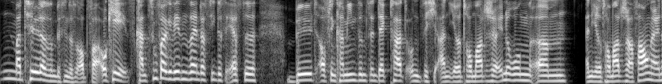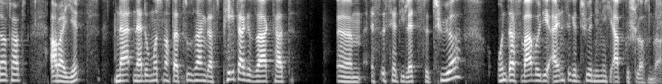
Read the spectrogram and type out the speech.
Mathilda so ein bisschen das Opfer. Okay, es kann Zufall gewesen sein, dass sie das erste Bild auf den Kaminsims entdeckt hat und sich an ihre traumatische Erinnerung, ähm, an ihre traumatische Erfahrung erinnert hat. Aber jetzt, Na, na, du musst noch dazu sagen, dass Peter gesagt hat, ähm, es ist ja die letzte Tür. Und das war wohl die einzige Tür, die nicht abgeschlossen war.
